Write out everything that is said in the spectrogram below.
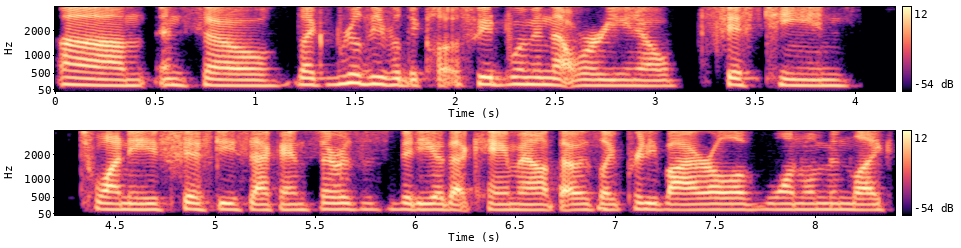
um, and so like really really close we had women that were you know 15 20 50 seconds. There was this video that came out that was like pretty viral of one woman like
